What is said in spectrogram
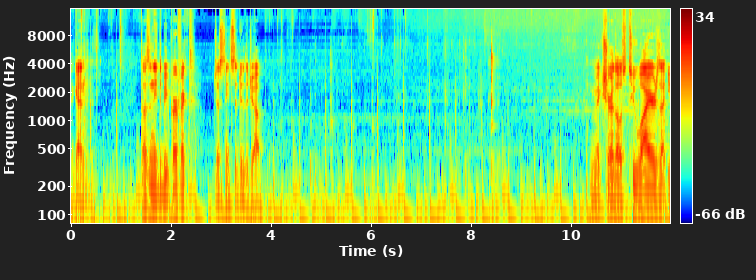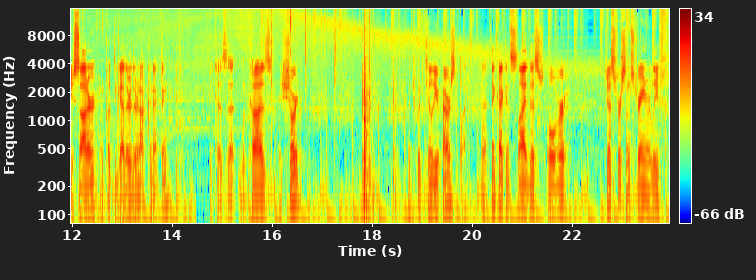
Again, doesn't need to be perfect, just needs to do the job. Make sure those two wires that you solder and put together, they're not connecting because that would cause a short which would kill your power supply. And I think I can slide this over just for some strain relief.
